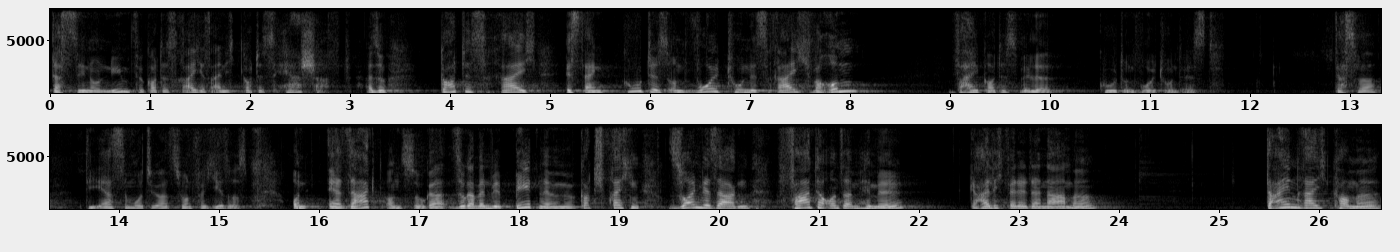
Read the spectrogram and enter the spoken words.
Das Synonym für Gottes Reich ist eigentlich Gottes Herrschaft. Also Gottes Reich ist ein gutes und wohltuendes Reich. Warum? Weil Gottes Wille gut und wohltuend ist. Das war die erste Motivation für Jesus. Und er sagt uns sogar, sogar wenn wir beten, wenn wir mit Gott sprechen, sollen wir sagen, Vater unser im Himmel, geheiligt werde der Name, dein Reich komme,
